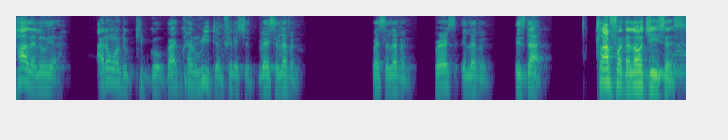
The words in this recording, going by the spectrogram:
Hallelujah. I don't want to keep going, but I can read and finish it. Verse 11. Verse 11. Verse 11 is that. Clap for the Lord Jesus.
